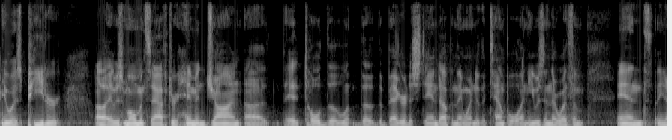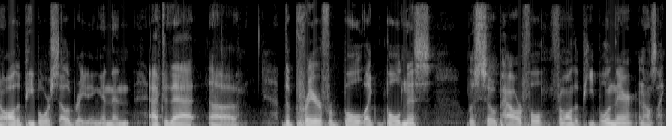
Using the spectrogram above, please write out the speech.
it was Peter. Uh, it was moments after him and John uh, had told the, the the beggar to stand up, and they went into the temple, and he was in there with them, and you know all the people were celebrating. And then after that, uh, the prayer for bold like boldness was so powerful from all the people in there, and I was like,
